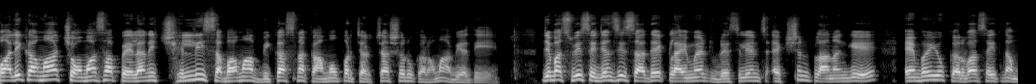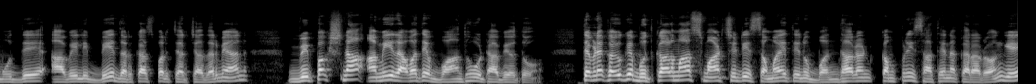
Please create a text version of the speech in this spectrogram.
પાલિકામાં ચોમાસા પહેલાની છેલ્લી સભામાં વિકાસના કામો પર ચર્ચા શરૂ કરવામાં આવી હતી. જેમાં સ્વિસ એજન્સી સાથે ક્લાઇમેટ રેસિલિયન્સ એક્શન પ્લાન અંગે એમઓયુ કરવા સહિતના મુદ્દે આવેલી બે દરખાસ્ત પર ચર્ચા દરમિયાન વિપક્ષના અમીર રાવતે વાંધો ઉઠાવ્યો હતો. તેમણે કહ્યું કે ભૂતકાળમાં સ્માર્ટ સિટી સમયે તેનું બંધારણ કંપની સાથેના કરારો અંગે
